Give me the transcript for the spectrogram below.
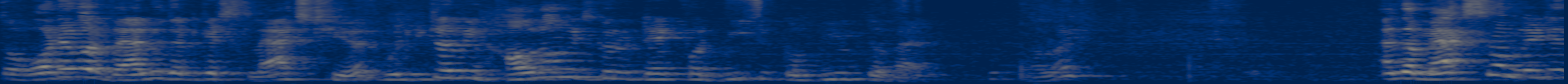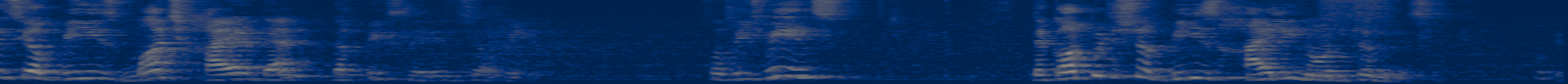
So whatever value that gets latched here will determine how long it's going to take for B to compute the value. Alright? And the maximum latency of B is much higher than the fixed latency of A. So which means the computation of B is highly non-deterministic. Okay.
